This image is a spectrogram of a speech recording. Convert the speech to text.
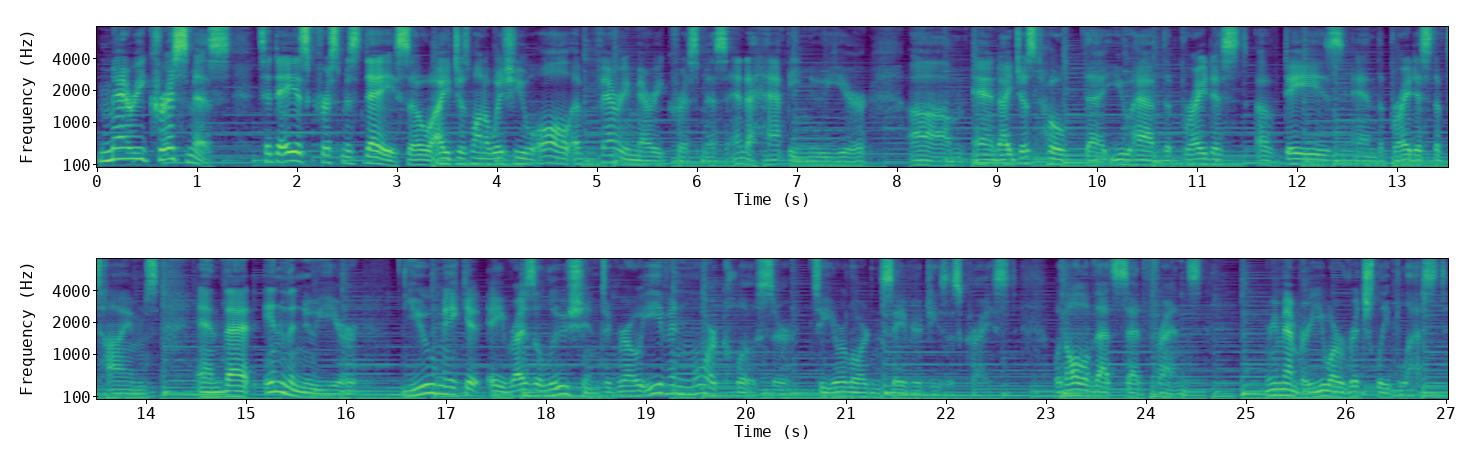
Merry Christmas! Today is Christmas Day, so I just want to wish you all a very Merry Christmas and a Happy New Year. Um, and I just hope that you have the brightest of days and the brightest of times, and that in the new year, you make it a resolution to grow even more closer to your Lord and Savior Jesus Christ. With all of that said, friends, remember you are richly blessed.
